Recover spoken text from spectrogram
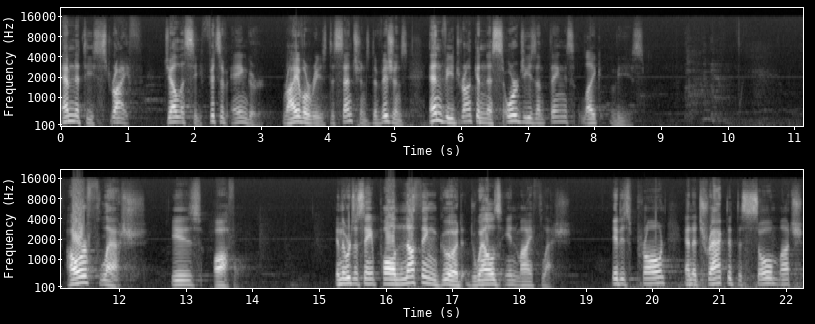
enmity, strife, jealousy, fits of anger, rivalries, dissensions, divisions envy, drunkenness, orgies, and things like these. Our flesh is awful. In the words of St. Paul, nothing good dwells in my flesh. It is prone and attracted to so much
